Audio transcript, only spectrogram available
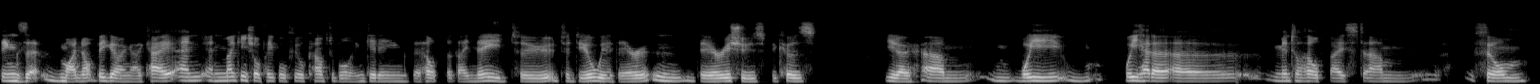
things that might not be going okay and and making sure people feel comfortable in getting the help that they need to to deal with their their issues because you know um, we we had a, a mental health based um, film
